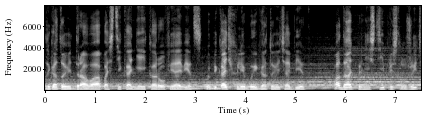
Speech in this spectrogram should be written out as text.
заготовить дрова, пасти коней, коров и овец, выпекать хлебы, готовить обед, подать, принести, прислужить.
